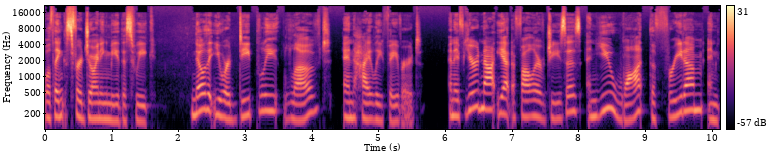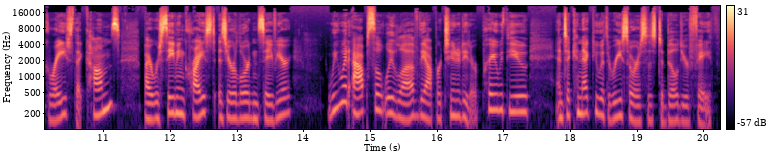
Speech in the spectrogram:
Well, thanks for joining me this week. Know that you are deeply loved and highly favored. And if you're not yet a follower of Jesus and you want the freedom and grace that comes by receiving Christ as your Lord and Savior, we would absolutely love the opportunity to pray with you and to connect you with resources to build your faith.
